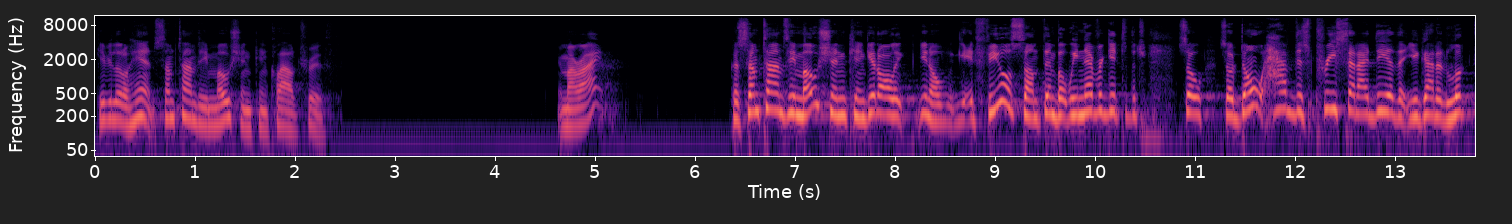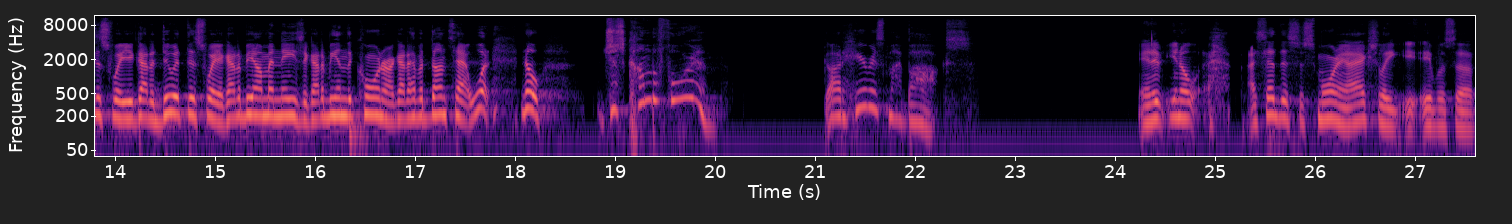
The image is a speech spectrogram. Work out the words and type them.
Give you a little hint. Sometimes emotion can cloud truth. Am I right? Because sometimes emotion can get all, you know, it feels something, but we never get to the. So, so don't have this preset idea that you got to look this way, you got to do it this way, I got to be on my knees, I got to be in the corner, I got to have a dunce hat. What? No, just come before Him. God, here is my box. And if you know, I said this this morning. I actually, it was a,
